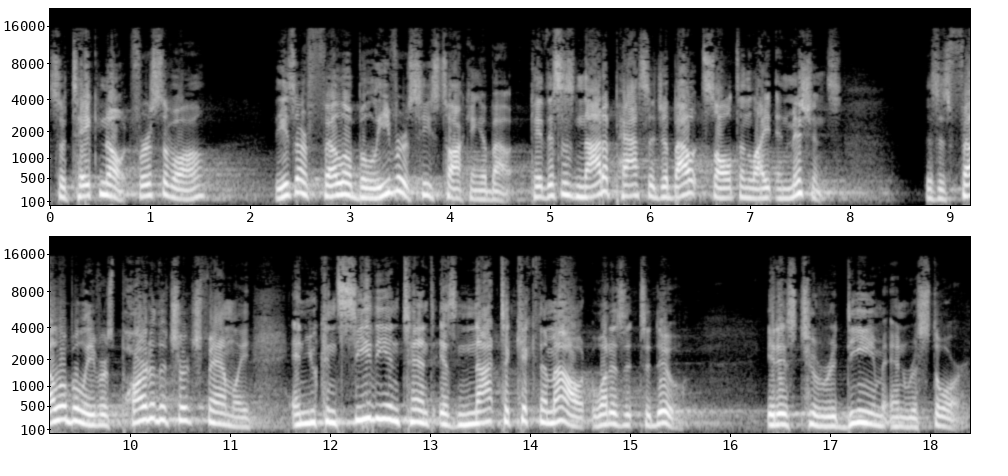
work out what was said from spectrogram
So take note, first of all, these are fellow believers he's talking about. Okay, this is not a passage about salt and light and missions. This is fellow believers, part of the church family, and you can see the intent is not to kick them out. What is it to do? It is to redeem and restore.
